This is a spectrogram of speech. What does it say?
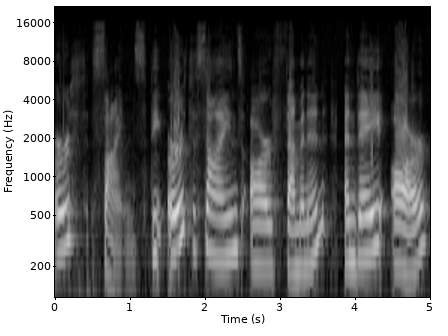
earth signs. The earth signs are feminine and they are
